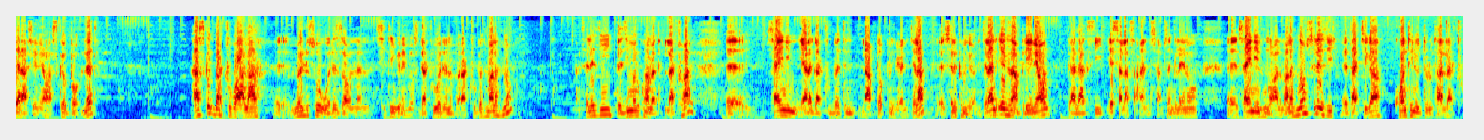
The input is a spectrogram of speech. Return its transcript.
የራሴን ያው አስገባውለት። ካስገባችሁ በኋላ መልሶ ወደዛውነን setting ነው የሚወስዳችሁ ወደ ነበራችሁበት ማለት ነው። ስለዚህ በዚህ መልኩ ያመጣላችኋል። sign in ያደረጋችሁበትን ላፕቶፕም ሊሆን ይችላል፣ ስልክም ሊሆን ይችላል። example የኔ አሁን Galaxy A31 Samsung ላይ ነው sign in ሆኗል ማለት ነው። ስለዚህ ታች ጋር continue ትሉታላችሁ።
